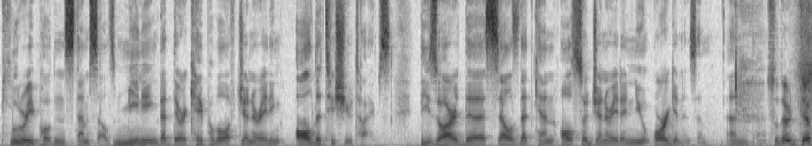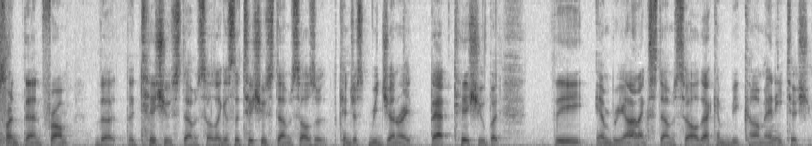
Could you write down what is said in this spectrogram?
pluripotent stem cells, meaning that they're capable of generating all the tissue types. These are the cells that can also generate a new organism. And uh, so they're different then from the, the tissue stem cells. I guess the tissue stem cells are, can just regenerate that tissue, but the embryonic stem cell that can become any tissue.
